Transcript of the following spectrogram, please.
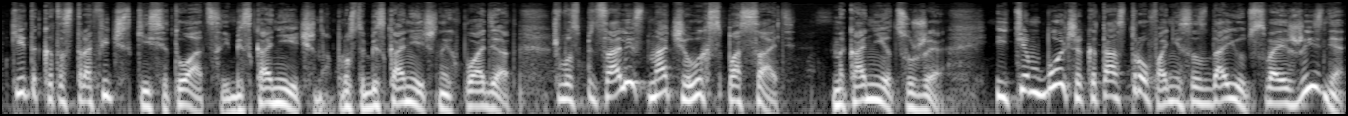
какие-то катастрофические ситуации, бесконечно, просто бесконечно их плодят, чтобы специалист начал их спасать. Наконец уже. И тем больше катастроф они создают в своей жизни,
